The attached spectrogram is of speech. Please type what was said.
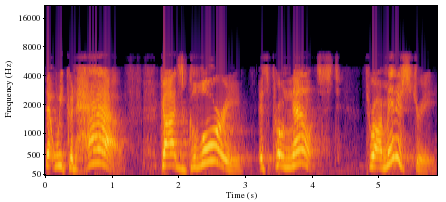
that we could have. God's glory is pronounced through our ministry.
